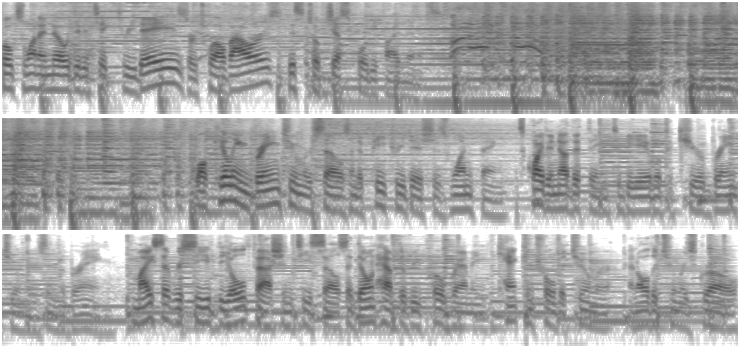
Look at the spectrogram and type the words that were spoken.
Folks want to know, did it take three days or 12 hours? This took just 45 minutes. While killing brain tumor cells in a petri dish is one thing, it's quite another thing to be able to cure brain tumors in the brain. Mice that receive the old-fashioned T cells that don't have the reprogramming can't control the tumor and all the tumors grow.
